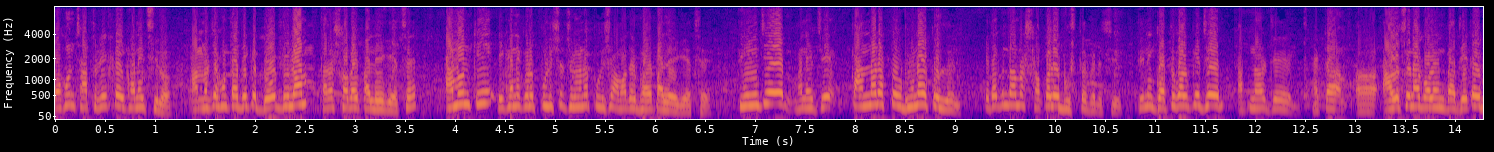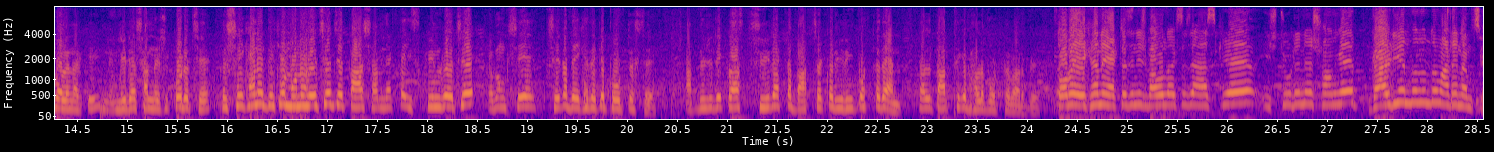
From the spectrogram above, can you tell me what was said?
তখন ছাত্রলীগটা এখানে ছিল। আমরা যখন তাদেরকে দৌড় দিলাম, তারা সবাই পালিয়ে গেছে এমনকি এখানে কোনো পুলিশও ছিল না পুলিশ আমাদের ভয় পালিয়ে গেছে তিনি যে মানে যে কান্নার একটা অভিনয় করলেন এটা কিন্তু আমরা সকলে বুঝতে পেরেছি। তিনি গতকালকে যে আপনার যে একটা আলোচনা বলেন বা যেটাই বলেন আর কি মিডিয়ার সামনে এসে করেছে তো সেখানে দেখে মনে হয়েছে যে তার সামনে একটা স্ক্রিন রয়েছে এবং সে সেটা দেখে দেখে পড়তেছে। আপনি যদি ক্লাস থ্রির একটা বাচ্চাকে রিডিং করতে দেন তাহলে তার থেকে ভালো পড়তে পারবে। তবে এখানে একটা জিনিস ভালো লাগছে যে আজকে স্টুডেন্টের সঙ্গে গার্ডিয়ান পর্যন্ত মাঠে নামছে।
